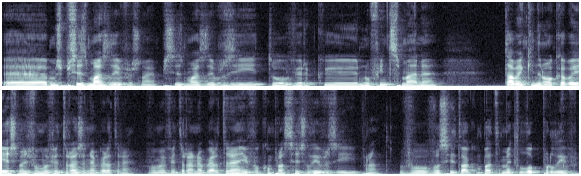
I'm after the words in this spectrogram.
Uh, mas preciso mais livros, não é? Preciso mais livros e estou a ver que no fim de semana Está bem que ainda não acabei este, mas vou-me aventurar já na Bertrand. Vou-me aventurar na Bertrand e vou comprar seis livros e pronto. Vou, vou sair lá completamente louco por livro.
